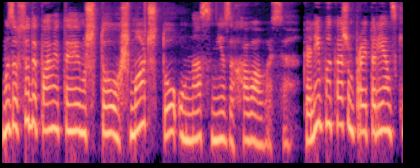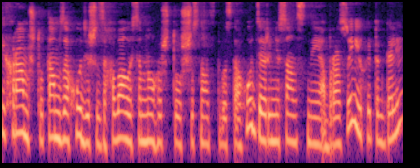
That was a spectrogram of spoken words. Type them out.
мы заўсёды памятаем што шмат што у нас не захавалася. Калі мы кажам пра італьянскі храм што там заходзіш і захавалася многа што 16 стагоддзя рэнесансныя абразы іх і так далей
